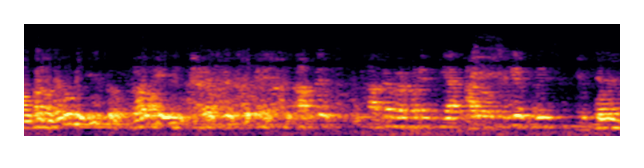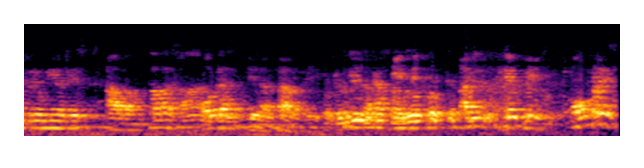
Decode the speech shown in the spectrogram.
Aunque lo tengo ministro, no hay que ir. Hacer referencia a los jefes que ponen reuniones a avanzadas horas de la tarde. Porque no tiene la Hay jefes, hombres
